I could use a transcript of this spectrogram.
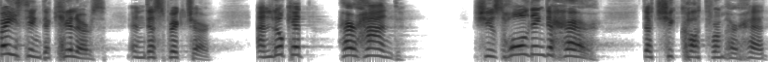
facing the killers in this picture. And look at her hand. She's holding the hair that she cut from her head.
